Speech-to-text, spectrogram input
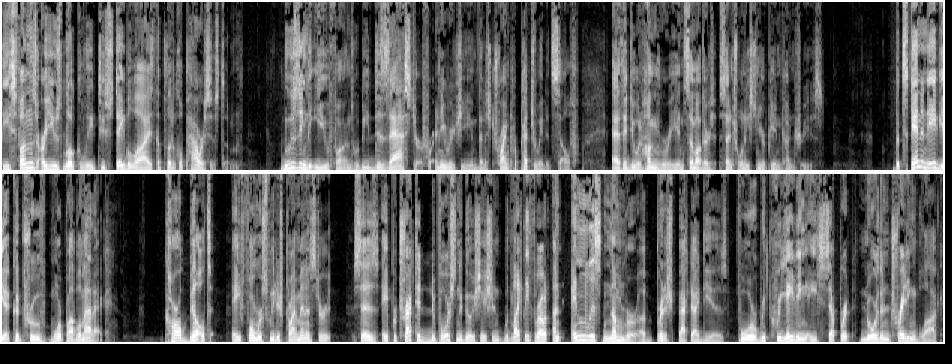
these funds are used locally to stabilize the political power system. Losing the EU funds would be a disaster for any regime that is trying to perpetuate itself, as they do in Hungary and some other Central and Eastern European countries. But Scandinavia could prove more problematic. Carl Bildt, a former Swedish prime minister, says a protracted divorce negotiation would likely throw out an endless number of British backed ideas for recreating a separate northern trading bloc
